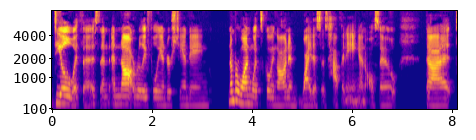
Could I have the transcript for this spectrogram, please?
deal with this and and not really fully understanding number one what's going on and why this is happening and also that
